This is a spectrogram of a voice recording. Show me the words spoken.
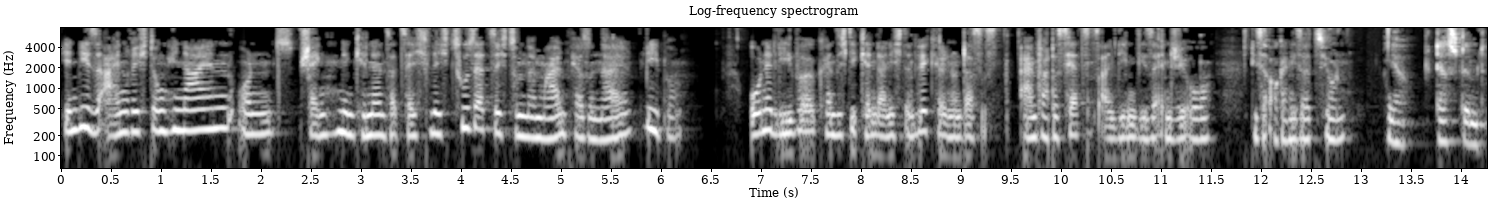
in diese Einrichtung hinein und schenken den Kindern tatsächlich zusätzlich zum normalen Personal Liebe ohne Liebe können sich die Kinder nicht entwickeln. Und das ist einfach das Herzensanliegen dieser NGO, dieser Organisation. Ja, das stimmt.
